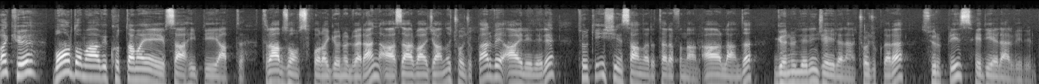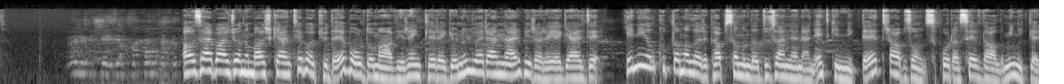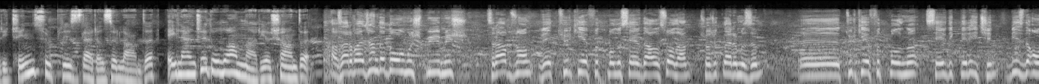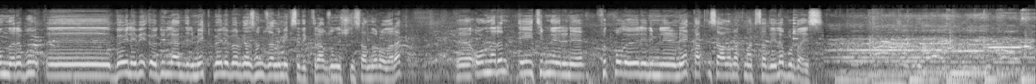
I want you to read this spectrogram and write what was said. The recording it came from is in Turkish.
Bakü, Bordo Mavi kutlamaya ev sahipliği yaptı. Trabzonspor'a gönül veren Azerbaycanlı çocuklar ve aileleri Türkiye iş insanları tarafından ağırlandı. Gönüllerince eğlenen çocuklara sürpriz hediyeler verildi. Azerbaycan'ın başkenti Bakü'de bordo mavi renklere gönül verenler bir araya geldi. Yeni yıl kutlamaları kapsamında düzenlenen etkinlikte Trabzonspor'a sevdalı minikler için sürprizler hazırlandı. Eğlence dolu anlar yaşandı. Azerbaycan'da doğmuş, büyümüş, Trabzon ve Türkiye futbolu sevdalısı olan çocuklarımızın e, Türkiye futbolunu sevdikleri için biz de onları bu e, böyle bir ödüllendirmek, böyle bir organizasyon düzenlemek istedik Trabzon iş insanları olarak. E, onların eğitimlerine, futbol öğrenimlerine katkı sağlamak maksadıyla buradayız.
